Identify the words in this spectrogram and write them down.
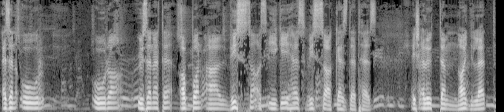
ezen Úr, Úra üzenete abban áll vissza az ígéhez, vissza a kezdethez. És előttem nagy lett,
